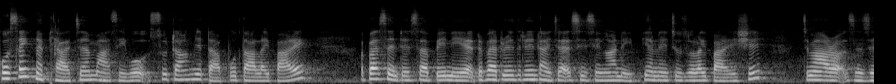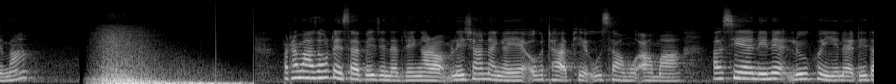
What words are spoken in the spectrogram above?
ကိုစိတ်နှဖျားကျမ်းမာစေဖို့ဆုတောင်းမေတ္တာပို့သလိုက်ပါတယ်အပတ်စဉ်တင်ဆက်ပေးနေတဲ့တပတ်တွင်းသတင်းတိုင်ချက်အစီအစဉ်ကနေပြန်လည်ကြိုဆိုလိုက်ပါတယ်ရှင်ကျမကတော့စင်စင်ပါ ပထမဆုံးတင်ဆက်ပေးခြင်းတဲ့သတင်းကတော့မလေးရှားနိုင်ငံရဲ့ဥက္ကဋ္ဌအဖြစ်ဦးဆောင်မှုအောက်မှာအာဆီယံအနေနဲ့လူ့အခွင့်အရေးနဲ့ဒေသ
